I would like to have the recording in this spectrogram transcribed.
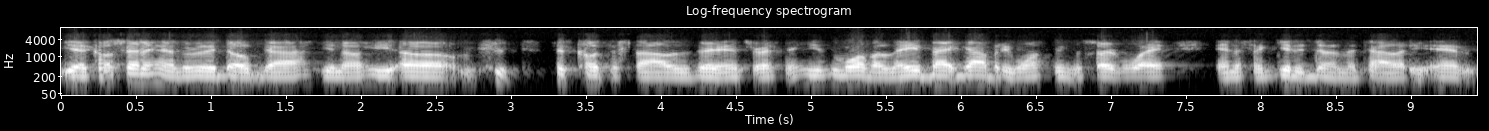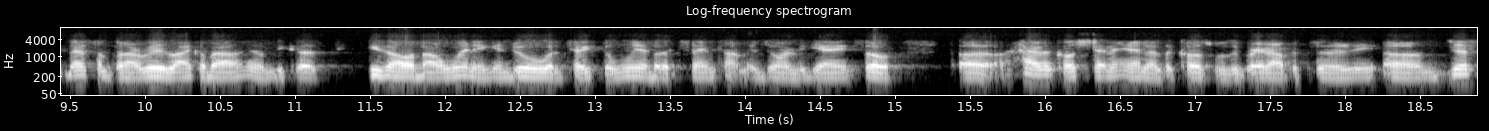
Yeah, Coach Shanahan's a really dope guy. You know, he um his coaching style is very interesting. He's more of a laid back guy, but he wants things a certain way, and it's a get it done mentality. And that's something I really like about him because he's all about winning and doing what it takes to win, but at the same time enjoying the game. So uh, having Coach Shanahan as a coach was a great opportunity. Um, just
